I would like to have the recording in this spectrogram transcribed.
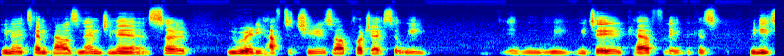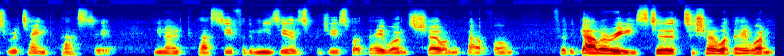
you know ten thousand engineers, so we really have to choose our projects that we we, we we do carefully because we need to retain capacity. You know, capacity for the museums to produce what they want to show on the platform, for the galleries to to show what they want,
